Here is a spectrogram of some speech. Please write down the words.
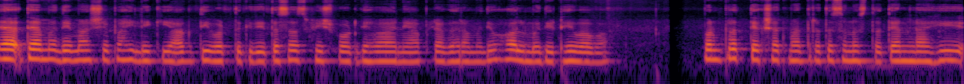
त्या त्यामध्ये मासे पाहिले की अगदी वाटतं की ते तसाच फिश पॉट घ्यावा आणि आपल्या घरामध्ये हॉलमध्ये ठेवावा. पण प्रत्यक्षात मात्र तसं नसतं. त्यांनाही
